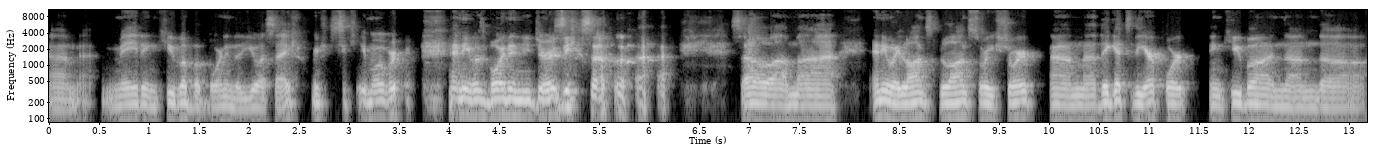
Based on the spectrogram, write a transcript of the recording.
um, made in Cuba but born in the USA because he came over and he was born in New Jersey. So, so um, uh, anyway, long long story short, um, uh, they get to the airport in Cuba, and, and uh,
